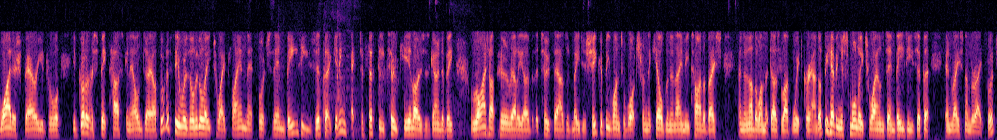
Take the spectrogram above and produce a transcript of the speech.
whitish barrier draw. You've got to respect Husk and LJ. I thought if there was a little each way play in that butch, then Beezy Zipper getting back to 52 kilos is going to be right up her alley over the 2,000 metres. She could be one to watch from the Kelvin and Amy Tyler base and another one that does love wet ground. I'd be having a small each way on Zambezi Zipper in race number eight, Butch.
